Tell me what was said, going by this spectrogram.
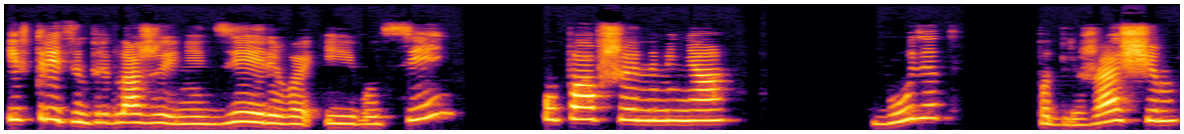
И в третьем предложении «дерево и его тень, упавшая на меня», будет подлежащим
